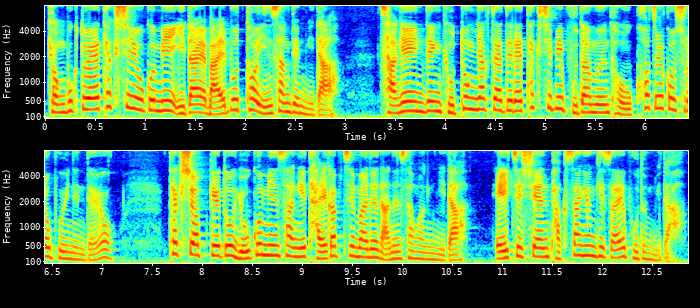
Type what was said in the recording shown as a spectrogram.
경북도의 택시 요금이 이달 말부터 인상됩니다. 장애인 등 교통약자들의 택시비 부담은 더욱 커질 것으로 보이는데요. 택시업계도 요금 인상이 달갑지만은 않은 상황입니다. HCN 박상현 기자의 보도입니다.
